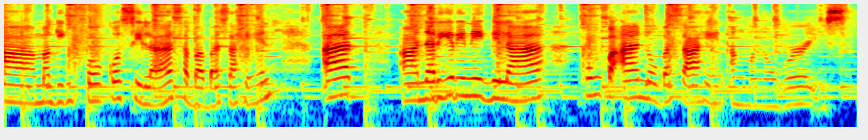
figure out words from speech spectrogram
ah, maging focus sila sa babasahin at ah, naririnig nila kung paano basahin ang mga words.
